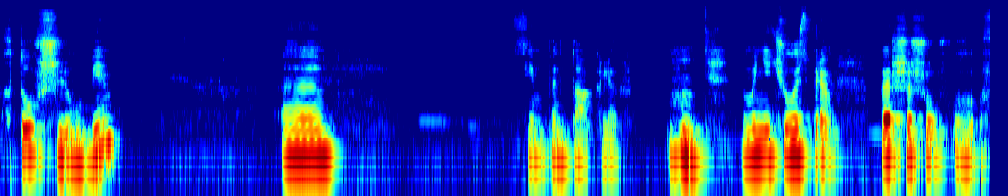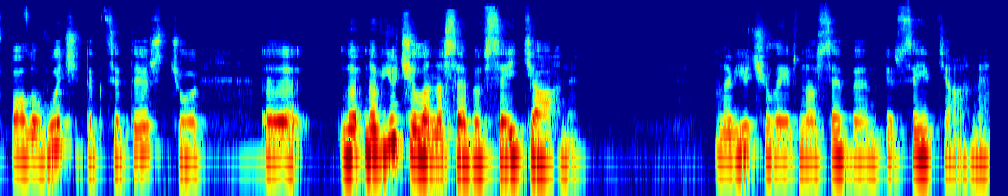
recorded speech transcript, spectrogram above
хто в шлюбі. Е, Сім пентаклів. Мені чогось прям перше, що впало в очі, так це те, що е, нав'ючила на себе все і тягне. Нав'ючила і на себе і все і тягне.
